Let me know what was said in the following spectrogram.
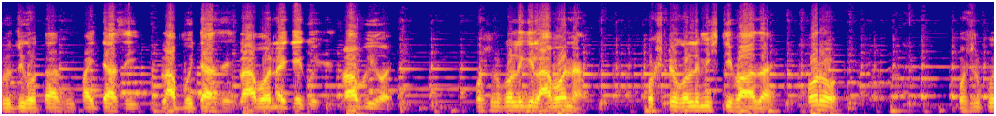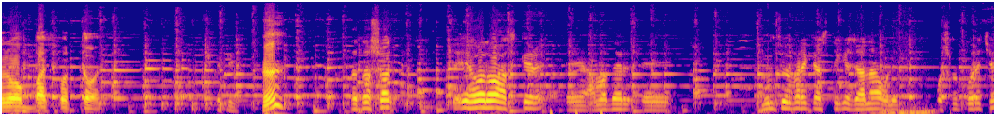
রুজি করতে আছি পাইতে আছি লাভ হইতে আছে। লাভ হয় না কে কইছে? লাভই হয়। ফসল করলে কি লাভ হয় না? কষ্ট করলে মিষ্টি পাওয়া যায়। করো। ফসল করে অভ্যাস করতে হয়। হ্যাঁ? তো দর্শক এই হলো আজকের আমাদের মুন্সি ব্যাপারের কাছ থেকে জানা অনেক প্রশ্ন করেছে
